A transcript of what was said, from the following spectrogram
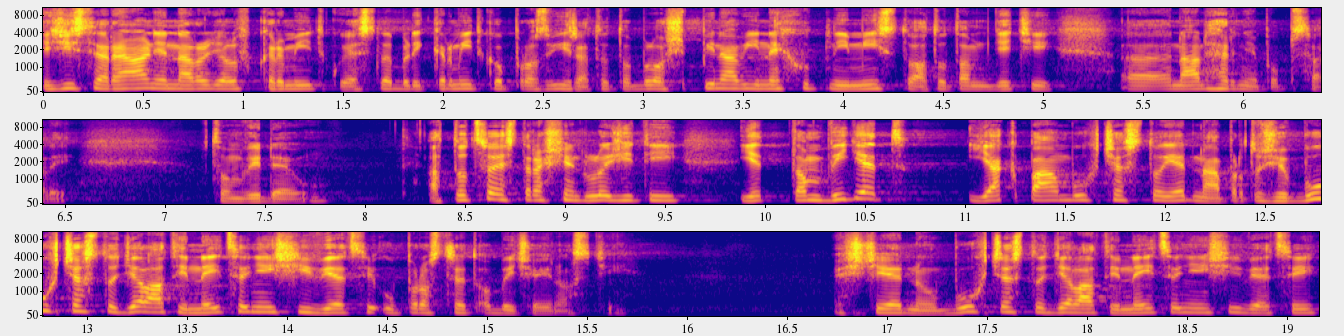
Ježíš se reálně narodil v krmítku, jestli byli krmítko pro zvířata. To bylo špinavý, nechutný místo a to tam děti e, nádherně popsali v tom videu. A to, co je strašně důležité, je tam vidět, jak pán Bůh často jedná, protože Bůh často dělá ty nejcennější věci uprostřed obyčejnosti. Ještě jednou, Bůh často dělá ty nejcennější věci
